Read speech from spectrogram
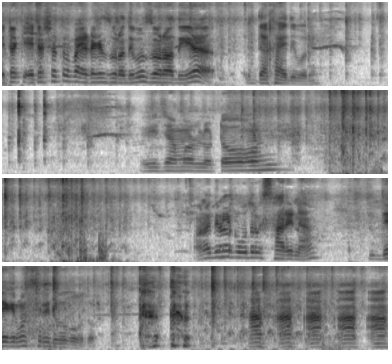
এটাকে এটার সাথে পায়রাটাকে জোড়া দিব, জোড়া দিয়া দেখাই দিব এই যে আমার লোটন। অনেকদিন হলো কবুতরকে সারি না। দেখের মধ্যে ছেড়ে দেবো কবুতর। আহ আহ আহ আহ আহ।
